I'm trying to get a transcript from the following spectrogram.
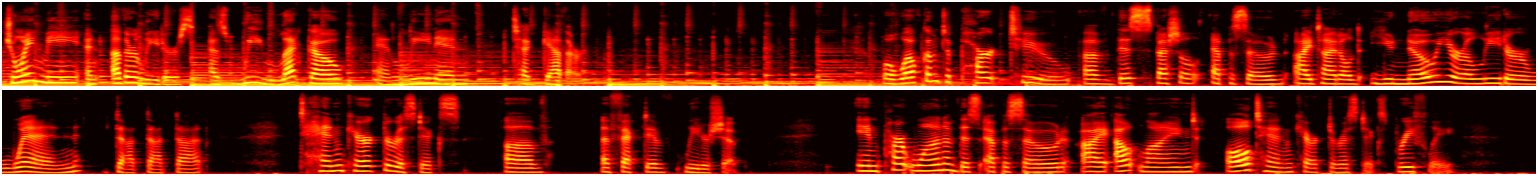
Join me and other leaders as we let go and lean in together. Well, welcome to part two of this special episode I titled You Know You're a Leader When dot dot dot 10 characteristics of effective leadership. In part one of this episode, I outlined all 10 characteristics briefly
